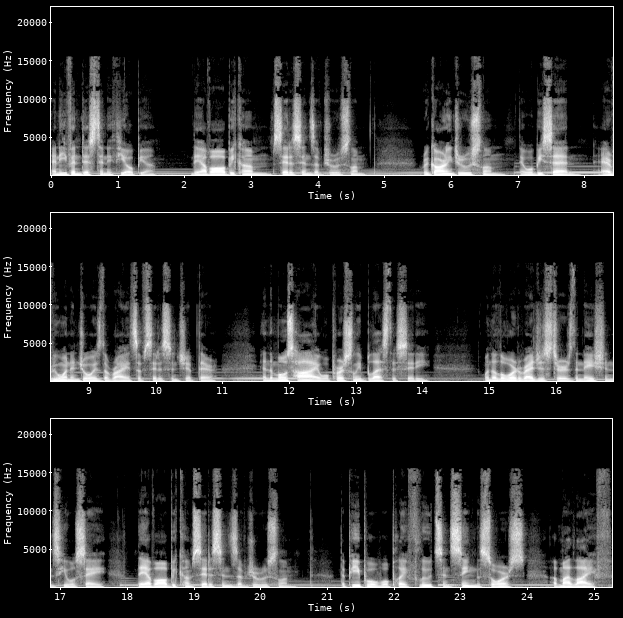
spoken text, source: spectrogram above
and even distant Ethiopia. They have all become citizens of Jerusalem. Regarding Jerusalem, it will be said, Everyone enjoys the rights of citizenship there, and the Most High will personally bless this city when the Lord registers the nations, he will say, They have all become citizens of Jerusalem. The people will play flutes and sing the source of my life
